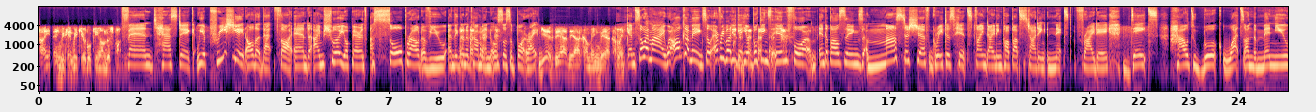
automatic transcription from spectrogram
site, and you can make your booking on the spot. Fantastic. We appreciate all of that thought. And I'm sure your parents are so proud of you and they're going to come and also support, right? Yes, they are. They are coming. They are coming. And so am I. We're all coming. So everybody get your bookings in for Inderpal Singh's Master Chef Greatest Hits Fine Dining pop-ups starting next Friday. Dates, how to book, what's on the menu.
